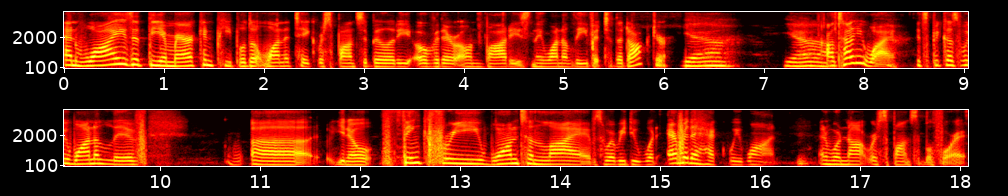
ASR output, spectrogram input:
And why is it the american people don't want to take responsibility over their own bodies and they want to leave it to the doctor? Yeah. Yeah. I'll tell you why. It's because we want to live uh, you know, think free, wanton lives where we do whatever the heck we want and we're not responsible for it.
